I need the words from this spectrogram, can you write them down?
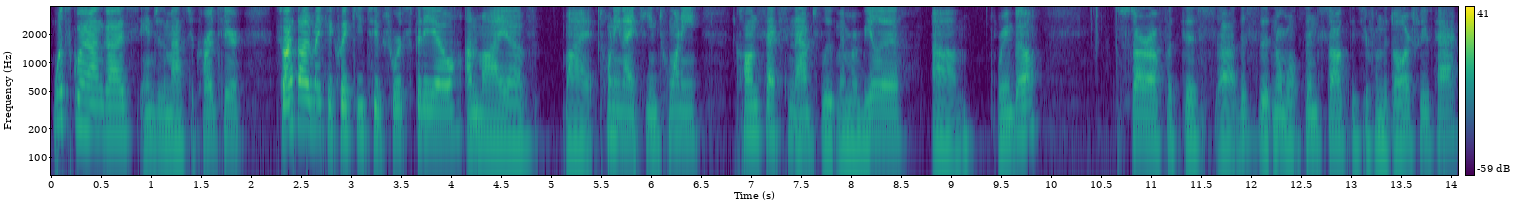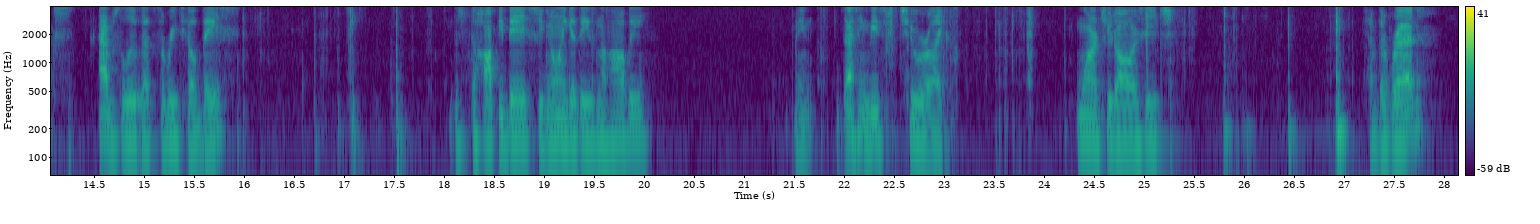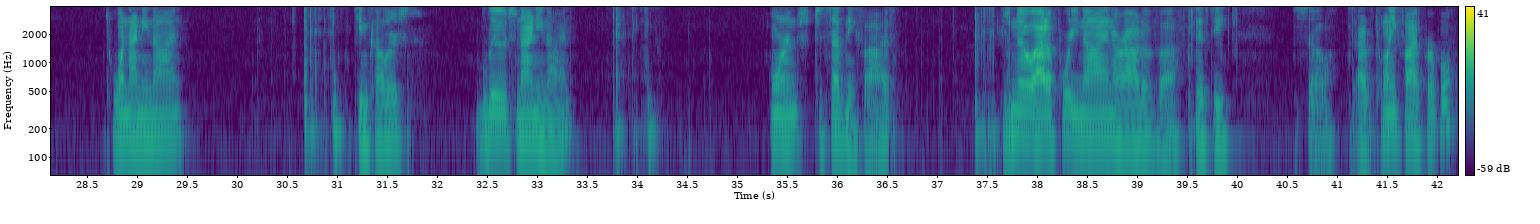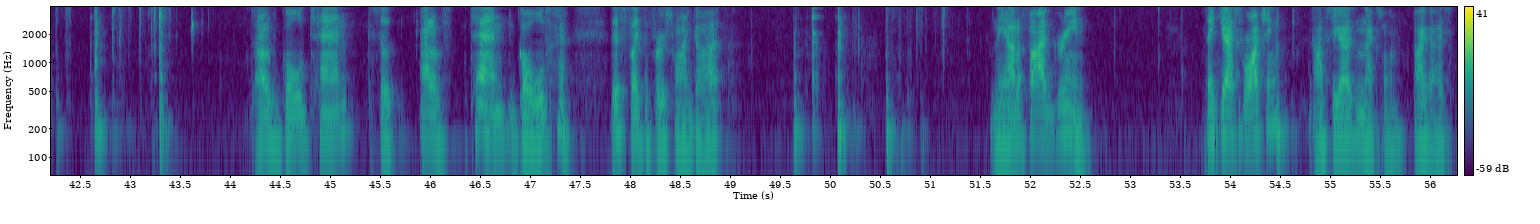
What's going on guys, Andrew the Master Cards here. So I thought I'd make a quick YouTube Shorts video on my uh, my 2019-20 Collin Sexton Absolute Memorabilia um, Rainbow. Start off with this, uh, this is the normal thin stock, these are from the Dollar Tree packs. Absolute, that's the retail base. This is the hobby base, so you can only get these in the hobby. I mean, I think these two are like one or two dollars each. Have the red to 199 Team colors. Blue to 99. Orange to 75. There's no out of 49 or out of uh, 50. So, out of 25 purple. Out of gold 10. So, out of 10 gold. this is like the first one I got. And the out of 5 green. Thank you guys for watching. I'll see you guys in the next one. Bye, guys.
